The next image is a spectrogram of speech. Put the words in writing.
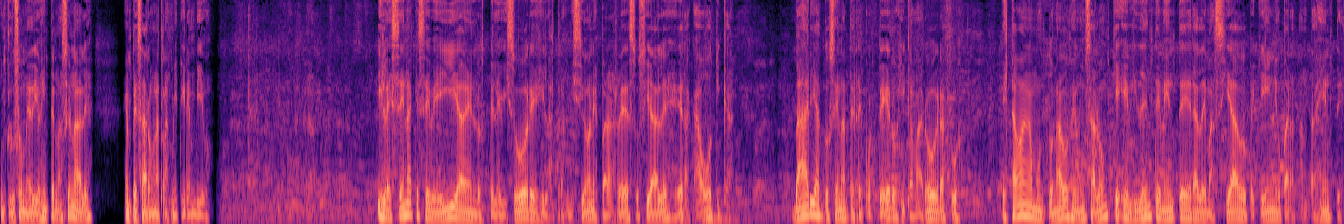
incluso medios internacionales, empezaron a transmitir en vivo. Y la escena que se veía en los televisores y las transmisiones para redes sociales era caótica. Varias docenas de reporteros y camarógrafos estaban amontonados en un salón que evidentemente era demasiado pequeño para tanta gente.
